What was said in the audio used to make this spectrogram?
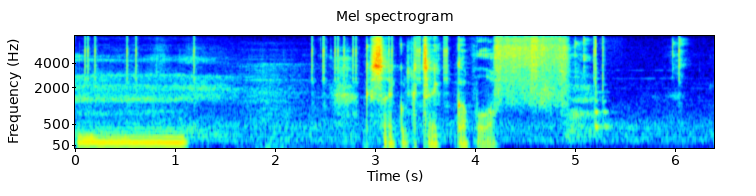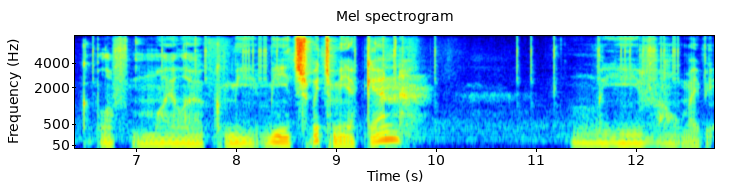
Hmm. Guess I could take a couple of couple of me meats with me again. Leave oh maybe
